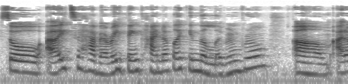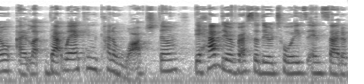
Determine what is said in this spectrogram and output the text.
So I like to have everything kind of like in the living room. Um, I don't, I like that way I can kind of watch them. They have their rest of their toys inside of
